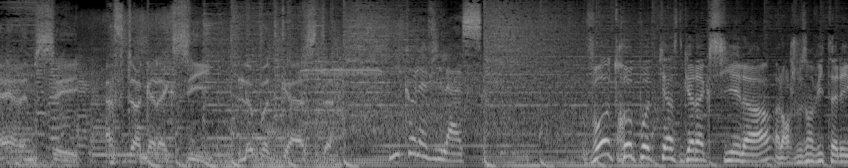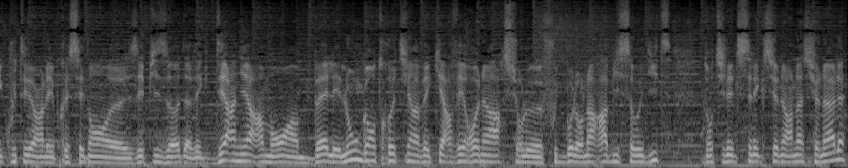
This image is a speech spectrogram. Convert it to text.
RMC, After Galaxy, le podcast. Nicolas Villas. Votre podcast Galaxy est là. Alors je vous invite à aller écouter hein, les précédents euh, épisodes avec dernièrement un bel et long entretien avec Hervé Renard sur le football en Arabie Saoudite dont il est le sélectionneur national.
